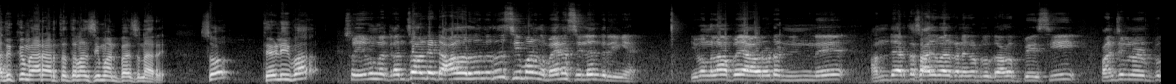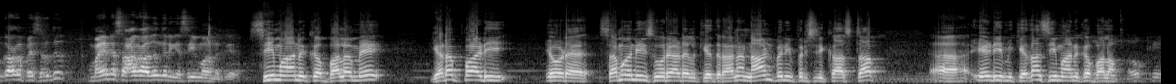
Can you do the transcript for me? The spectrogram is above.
அதுக்கும் வேற அர்த்தத்தெல்லாம் சீமான் பேசினாரு. ஸோ தெளிவாக ஸோ இவங்க கன்சால்டேட் ஆகுறதுங்கிறது சீமானுங்க மைனஸ் இல்லைங்கிறீங்க. இவங்கெல்லாம் போய் அவரோட நின்று அந்த இடத்த சாதிவார கணக்கெடுப்புக்காக பேசி பஞ்சமிழப்புக்காக பேசுறது மைனஸ் ஆகாதுங்கிறீங்க சீமானுக்கு. சீமானுக்கு பலமே எடப்பாடியோட சமநீதி சூறையாடலுக்கு எதிரான நான் பெனிஃபிஷரி காஸ்ட் ஆஃப் ஏடிஎம்கே தான் சீமானுக்கு பலம். ஓகே.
